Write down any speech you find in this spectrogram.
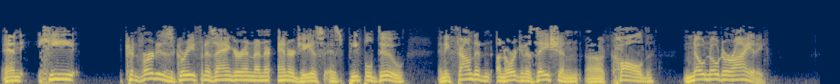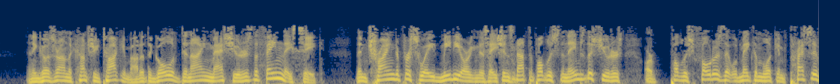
And he converted his grief and his anger and energy, as, as people do, and he founded an organization uh, called No Notoriety. And he goes around the country talking about it the goal of denying mass shooters the fame they seek than trying to persuade media organizations not to publish the names of the shooters or publish photos that would make them look impressive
